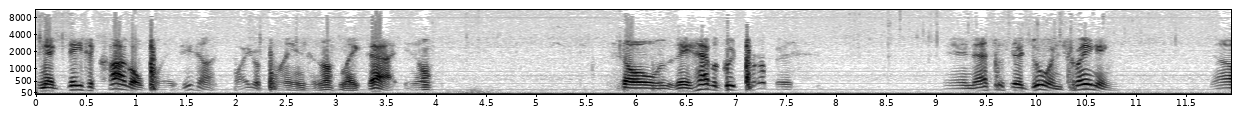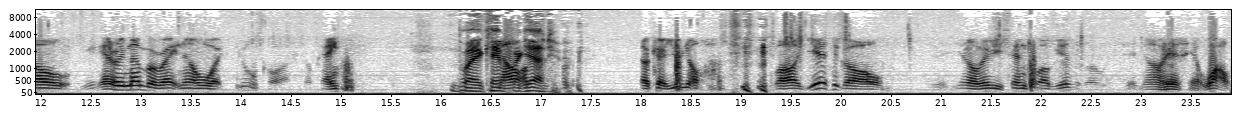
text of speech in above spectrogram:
And they, these are cargo planes. These aren't fighter planes or nothing like that, you know. So they have a good purpose, and that's what they're doing, training. Now you got to remember right now what fuel costs, okay? Boy, I can't Now- forget. Okay, you know. well, years ago, you know, maybe 10, 12 years ago, we here and said, wow,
